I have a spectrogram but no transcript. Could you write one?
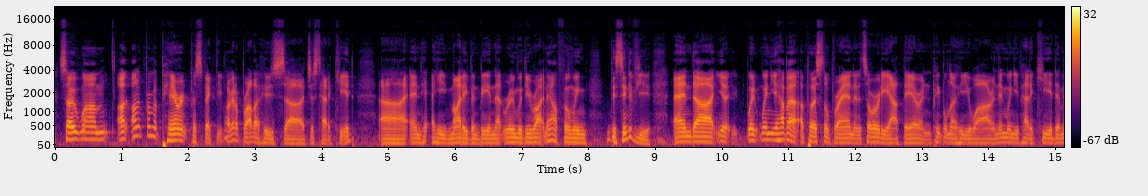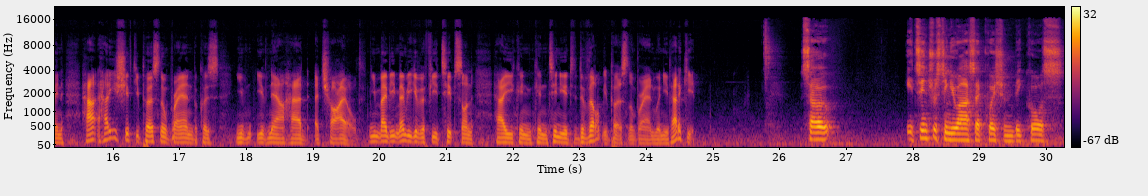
So, um, on, from a parent perspective, I got a brother who's uh, just had a kid, uh, and he might even be in that room with you right now filming this interview. And uh, you know, when, when you have a, a, personal brand and it's already out there and people know who you are, and then when you've had a kid, I mean, how, how do you shift your personal brand because you've you've now had a child? You maybe maybe give a few tips on how you can continue to develop your personal brand when you've had a kid. So, it's interesting you ask that question because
